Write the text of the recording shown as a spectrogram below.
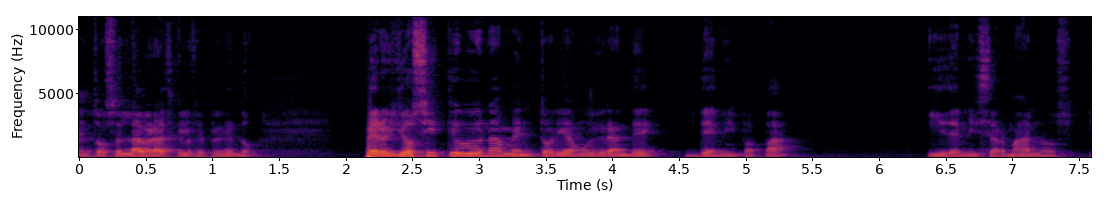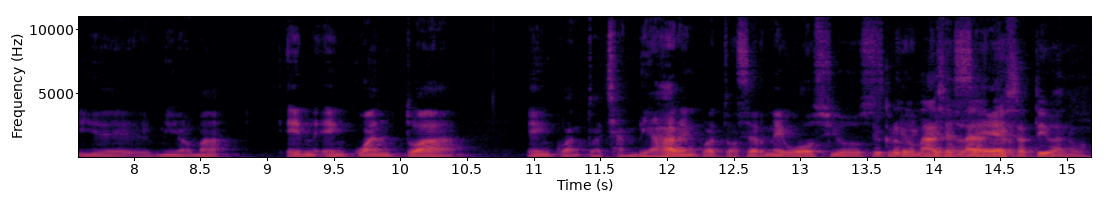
Entonces la verdad es que lo fui aprendiendo. Pero yo sí tuve una mentoría muy grande de mi papá, y de mis hermanos y de mi mamá en, en cuanto a en cuanto a chambear, en cuanto a hacer negocios. Yo creo que más en la administrativa, ¿no?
